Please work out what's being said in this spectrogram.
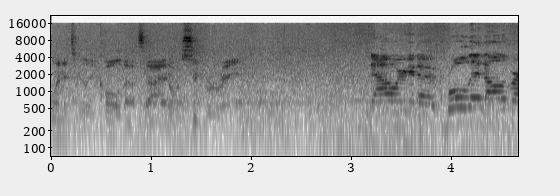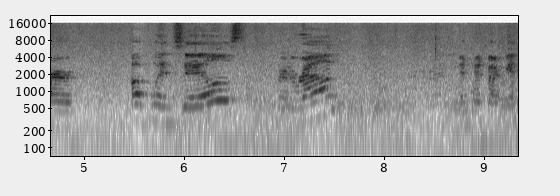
when it's really cold outside or super rain. Now we're gonna roll in all of our upwind sails, turn around, and head back in.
